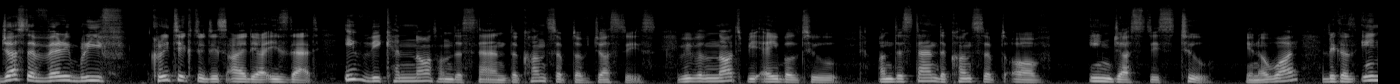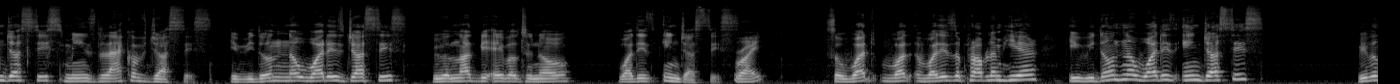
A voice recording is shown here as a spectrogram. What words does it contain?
just a very brief critic to this idea is that if we cannot understand the concept of justice, we will not be able to understand the concept of injustice too. You know why? Because injustice means lack of justice. If we don't know what is justice, we will not be able to know what is injustice. Right. So what what what is the problem here? If we don't know what is injustice, we will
